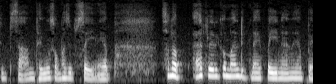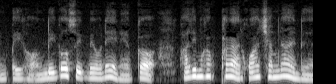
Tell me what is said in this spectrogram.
2013 ถึง 2014 นะครับ สำหรับ Atletico Madrid ในปีนั้นนะครับเป็นปีของ Diego Simeone นะครับก็พาทีมพังอาจคว้าแชมป์ได้เหนือ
